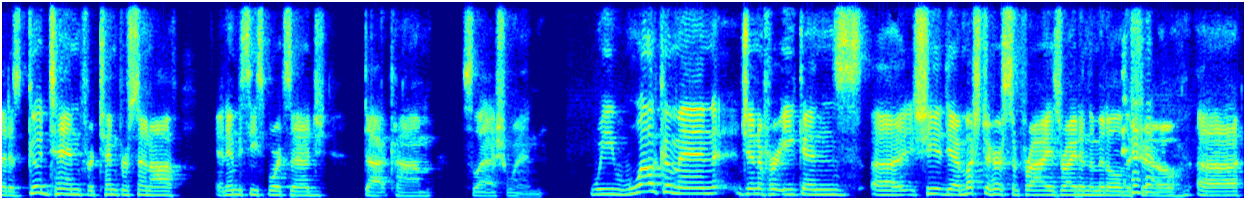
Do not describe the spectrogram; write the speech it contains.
That is GOOD10 for 10% off at NBCSportsEdge.com slash win. We welcome in Jennifer Eakins. Uh, she, yeah, much to her surprise, right in the middle of the show. uh,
